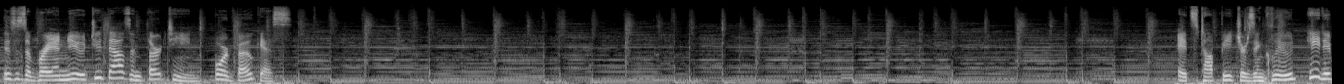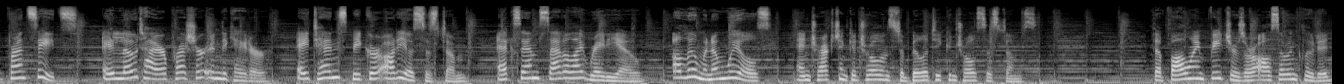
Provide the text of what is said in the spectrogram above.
This is a brand new 2013 Ford Focus. Its top features include heated front seats, a low tire pressure indicator, a 10-speaker audio system, XM satellite radio, aluminum wheels, and traction control and stability control systems. The following features are also included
